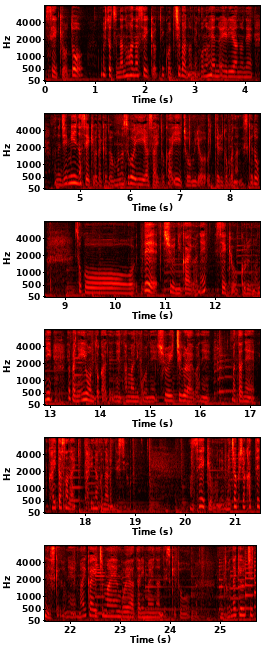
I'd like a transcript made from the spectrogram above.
生協ともう一つ菜の花生協ってこう千葉のねこの辺のエリアのねあの地味な生協だけどものすごいいい野菜とかいい調味料売ってるとこなんですけどそこで週2回はね生協来るのにやっぱねイオンとかでねたまにこうね週1ぐらいはねまたね買い足さないと足りなくなるんですよ。生協もねめちゃくちゃ買ってんですけどね毎回1万円超え当たり前なんですけどどんだけうちって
